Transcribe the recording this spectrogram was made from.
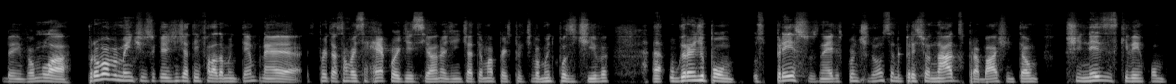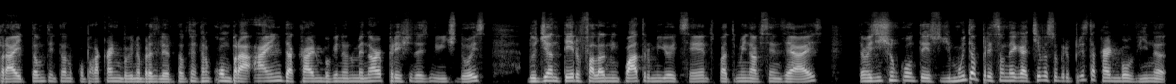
Bem, vamos lá. Provavelmente isso que a gente já tem falado há muito tempo, né? A exportação vai ser recorde esse ano, a gente já tem uma perspectiva muito positiva. Uh, o grande ponto, os preços, né? Eles continuam sendo pressionados para baixo, então os chineses que vêm comprar e estão tentando comprar carne bovina brasileira, estão tentando comprar ainda carne bovina no menor preço de 2022, do dianteiro falando em 4.800, 4.900 reais. Então existe um contexto de muita pressão negativa sobre o preço da carne bovina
